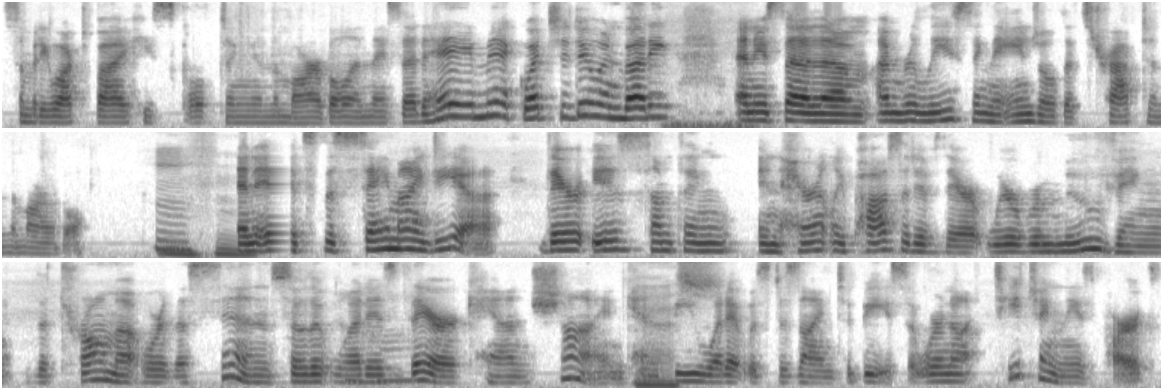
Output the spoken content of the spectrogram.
somebody walked by, he's sculpting in the marble, and they said, Hey, Mick, what you doing, buddy? And he said, um, I'm releasing the angel that's trapped in the marble. Mhm. And it's the same idea. There is something inherently positive there. We're removing the trauma or the sin so that what is Uh-huh. there can shine, can be what it was designed to be. So we're not teaching these parts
